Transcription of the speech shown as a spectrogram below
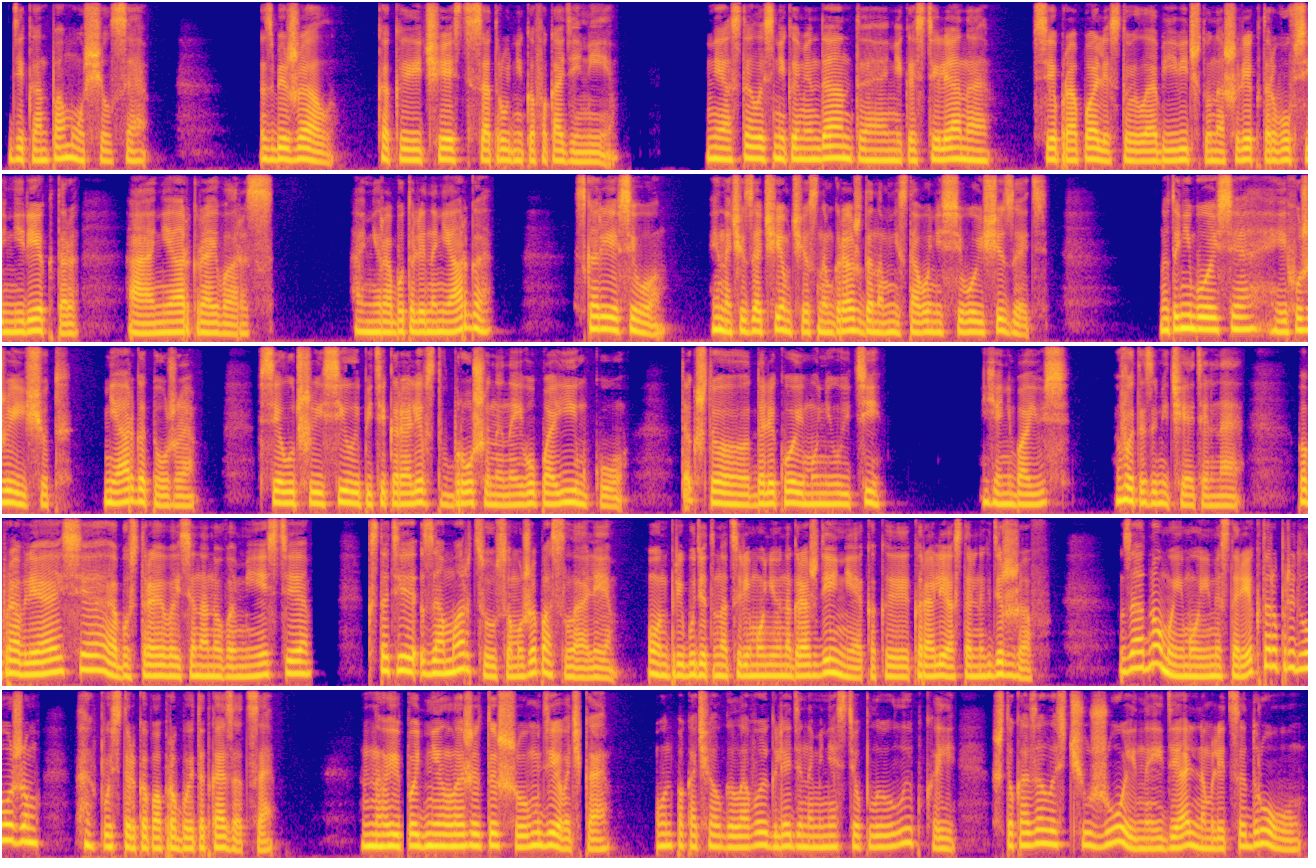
Декан поморщился. «Сбежал, как и честь сотрудников Академии. Не осталось ни коменданта, ни Костеляна. Все пропали, стоило объявить, что наш ректор вовсе не ректор, а не Арк Райварес. Они работали на Ниарга? Скорее всего. Иначе зачем честным гражданам ни с того ни с сего исчезать? Но ты не бойся, их уже ищут. Ниарга тоже. Все лучшие силы пяти королевств брошены на его поимку, так что далеко ему не уйти. Я не боюсь. Вот и замечательно. Поправляйся, обустраивайся на новом месте. Кстати, за Марциусом уже послали. Он прибудет на церемонию награждения, как и короли остальных держав. Заодно мы ему и место ректора предложим, пусть только попробует отказаться. Ну и подняла же ты шум, девочка. Он покачал головой, глядя на меня с теплой улыбкой, что казалось чужой на идеальном лице Дроу.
